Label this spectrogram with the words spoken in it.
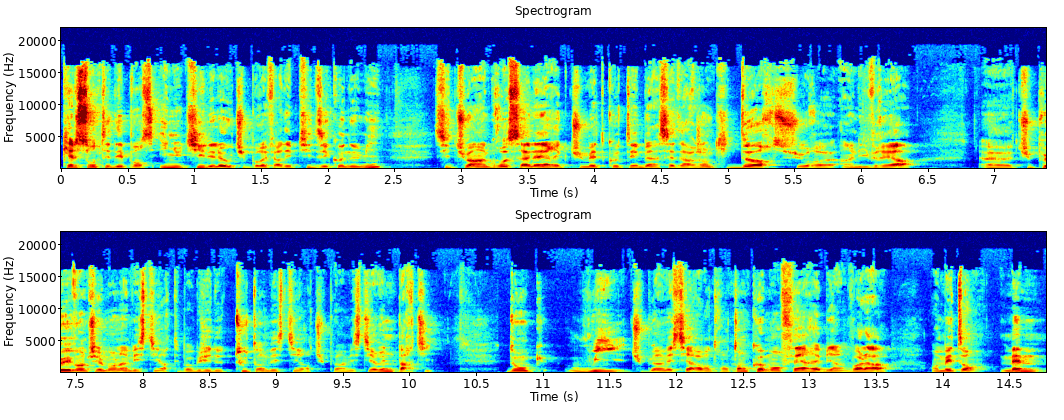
quelles sont tes dépenses inutiles et là où tu pourrais faire des petites économies. Si tu as un gros salaire et que tu mets de côté, ben, cet argent qui dort sur un livret A, euh, tu peux éventuellement l'investir, tu n'es pas obligé de tout investir, tu peux investir une partie. Donc oui, tu peux investir avant 30 ans, comment faire? Eh bien voilà, en mettant même,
